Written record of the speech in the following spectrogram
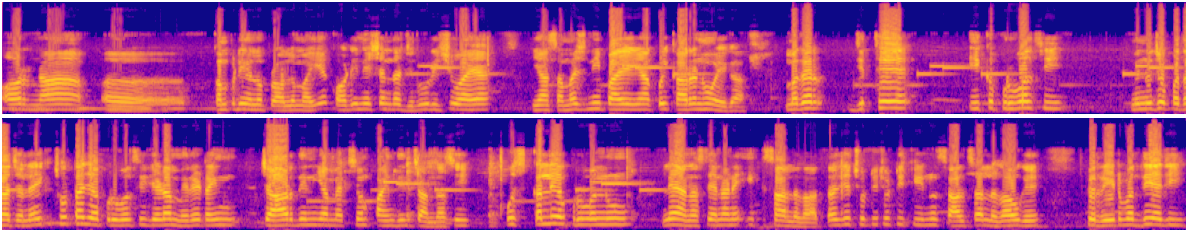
ਔਰ ਨਾ ਕੰਪਨੀ ਵੱਲੋਂ ਪ੍ਰੋਬਲਮ ਆਈ ਹੈ। ਕੋਆਰਡੀਨੇਸ਼ਨ ਦਾ ਜ਼ਰੂਰ ਇਸ਼ੂ ਆਇਆ ਜਾਂ ਸਮਝ ਨਹੀਂ ਪਾਏ ਜਾਂ ਕੋਈ ਕਾਰਨ ਹੋਏਗਾ। ਮਗਰ ਜਿੱਥੇ ਇੱਕ ਅਪਰੂਵਲ ਸੀ, ਮੈਨੂੰ ਜੋ ਪਤਾ ਚੱਲਿਆ, ਇੱਕ ਛੋਟਾ ਜਿਹਾ ਅਪਰੂਵਲ ਸੀ ਜਿਹੜਾ ਮੇਰੇ ਟਾਈਮ 4 ਦਿਨ ਜਾਂ ਮੈਕਸਿਮਮ 5 ਦਿਨ ਚ ਆਉਂਦਾ ਸੀ। ਉਸ ਕੱਲੇ ਅਪਰੂਵਲ ਨੂੰ ਲਿਆਉਣ ਵਾਸਤੇ ਇਹਨਾਂ ਨੇ 1 ਸਾਲ ਲਗਾਤਾ। ਜੇ ਛੋਟੀ ਛੋਟੀ ਚੀਜ਼ ਨੂੰ ਸਾਲ-ਸਾਲ ਲਗਾਓਗੇ, ਫਿਰ ਰੇਟ ਵੱਧਦੇ ਆ ਜੀ।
